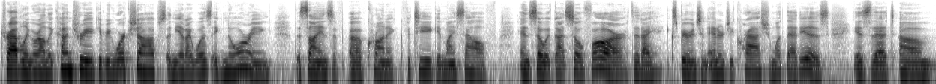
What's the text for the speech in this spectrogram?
traveling around the country, giving workshops, and yet I was ignoring the signs of, of chronic fatigue in myself. And so it got so far that I experienced an energy crash. And what that is, is that um,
